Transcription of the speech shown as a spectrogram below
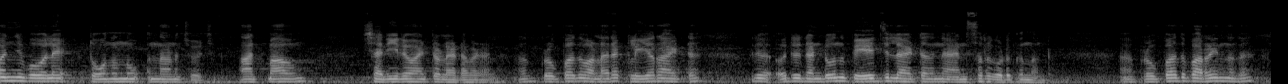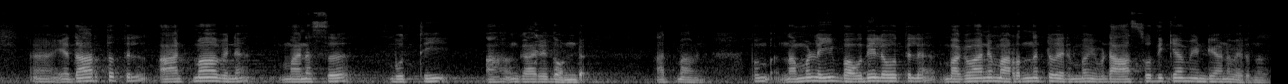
മഞ്ഞ് പോലെ തോന്നുന്നു എന്നാണ് ചോദിച്ചത്. ആത്മാവും ശരീരമായിട്ടുള്ള ഇടപെടൽ അത് പ്രഭുപാദ് വളരെ ക്ലിയർ ആയിട്ട് ഒരു ഒരു രണ്ടു മൂന്ന് പേജിലായിട്ട് അതിന് ആൻസർ കൊടുക്കുന്നുണ്ട്. പ്രഭുപാദ് പറയുന്നത് യഥാർത്ഥത്തിൽ ആത്മാവിന് മനസ്സ് ബുദ്ധി അഹങ്കാരം ഇതുണ്ട്. ആത്മാവിന്. അപ്പം നമ്മൾ ഈ ഭൗതിക ലോകത്തിൽ ഭഗവാനെ മറന്നിട്ട് വരുമ്പോൾ ഇവിടെ ആസ്വദിക്കാൻ വേണ്ടിയാണ് വരുന്നത്.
